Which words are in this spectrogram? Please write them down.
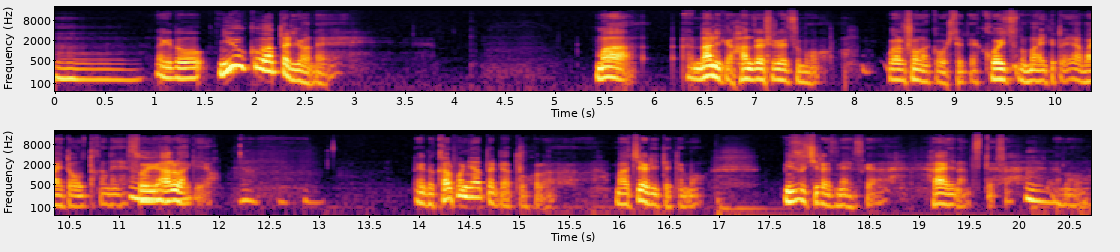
うんだけどニューヨークあたりはねまあ何か犯罪するやつも悪そうな顔しててこいつの前行くとやばいととかねそういうあるわけよ。だけどカリフォルニアあたりだとほら街歩いてても見ず知らずのやつが「はい」なんつってさ、うんあの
